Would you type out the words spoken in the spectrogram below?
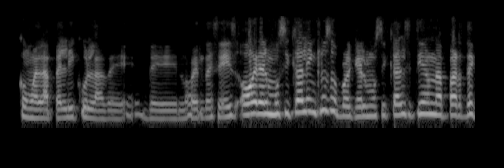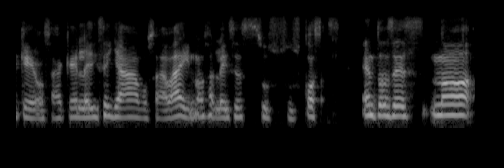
como en la película de, de 96, o en el musical incluso, porque el musical sí tiene una parte que, o sea, que le dice ya, o sea, bye, ¿no? O sea, le dice sus, sus cosas. Entonces, no,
